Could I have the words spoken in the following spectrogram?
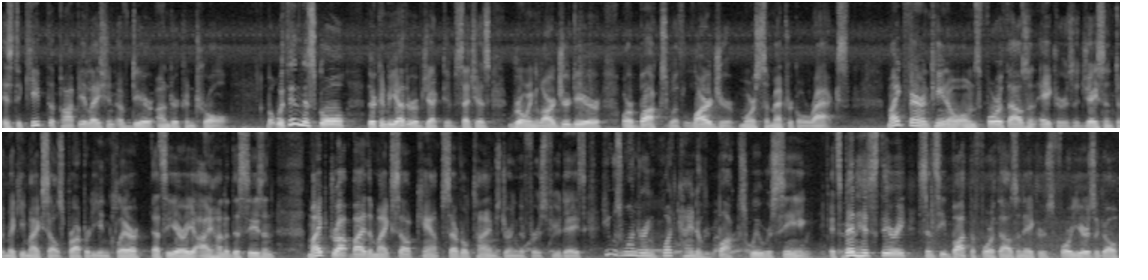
is to keep the population of deer under control. But within this goal, there can be other objectives, such as growing larger deer or bucks with larger, more symmetrical racks. Mike Ferrantino owns 4,000 acres adjacent to Mickey Mikesell's property in Clare. That's the area I hunted this season. Mike dropped by the Mikesell camp several times during the first few days. He was wondering what kind of bucks we were seeing. It's been his theory since he bought the 4,000 acres four years ago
